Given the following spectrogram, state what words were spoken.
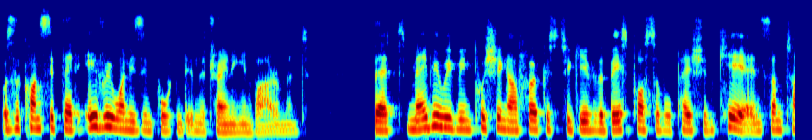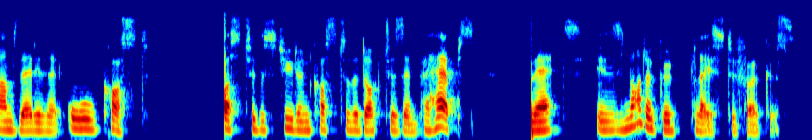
was the concept that everyone is important in the training environment. That maybe we've been pushing our focus to give the best possible patient care, and sometimes that is at all cost, cost to the student, cost to the doctors, and perhaps that is not a good place to focus.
